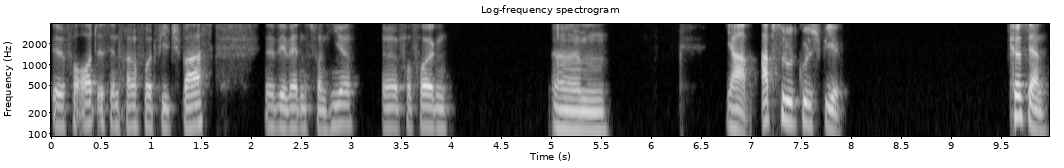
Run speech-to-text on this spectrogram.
äh vor Ort ist in Frankfurt, viel Spaß. Äh, wir werden es von hier äh, verfolgen. Ähm, ja, absolut gutes Spiel. Christian,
